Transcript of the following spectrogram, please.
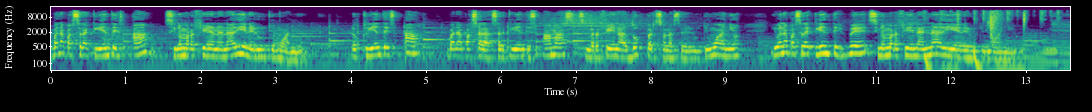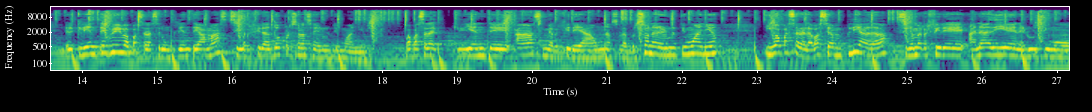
van a pasar a clientes A si no me refieren a nadie en el último año. Los clientes A van a pasar a ser clientes A más si me refieren a dos personas en el último año y van a pasar a clientes B si no me refieren a nadie en el último año. El cliente B va a pasar a ser un cliente A más si me refiere a dos personas en el último año. Va a pasar a cliente A si me refiere a una sola persona en el último año. Y va a pasar a la base ampliada si no me refiere a nadie en el último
